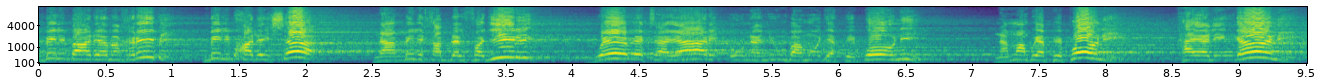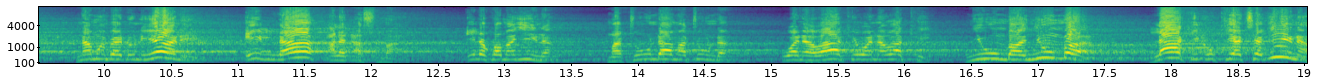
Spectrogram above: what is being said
mbili baada ya magharibi mbili baada ya isha na mbili kabla alfajiri. Wewe tayari una nyumba moja peponi na mambo ya peponi hayalingani na mambo ya duniani illa ala alasma ila kwa majina matunda matunda wanawake wanawake nyumba nyumba. Lakini ukiacha jina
